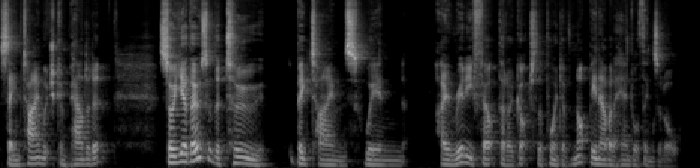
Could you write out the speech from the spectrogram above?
same time, which compounded it. So, yeah, those are the two big times when I really felt that I got to the point of not being able to handle things at all.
